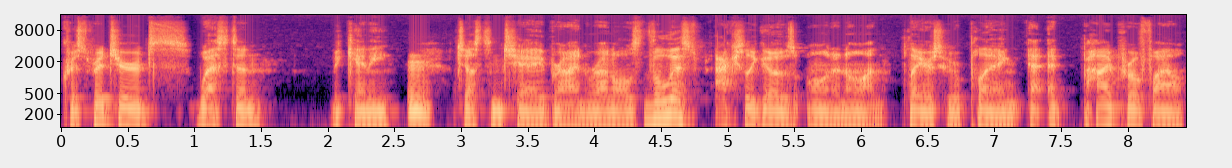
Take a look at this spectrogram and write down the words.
Chris Richards, Weston, McKennie, mm. Justin Che, Bryan Reynolds. The list actually goes on and on. Players who are playing at, at high profile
